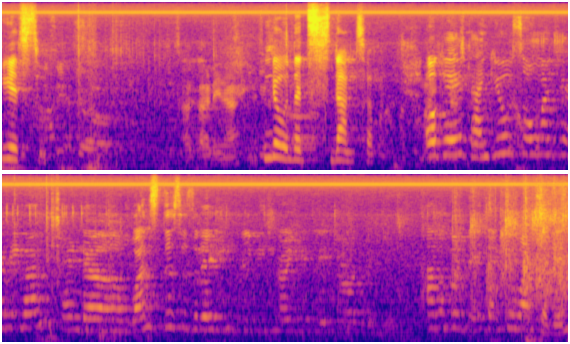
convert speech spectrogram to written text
Yes. No, that's done, sir. Okay, thank you so much, everyone. And uh, once this is ready, we'll be showing it later on. Have a good day. Thank you once again.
